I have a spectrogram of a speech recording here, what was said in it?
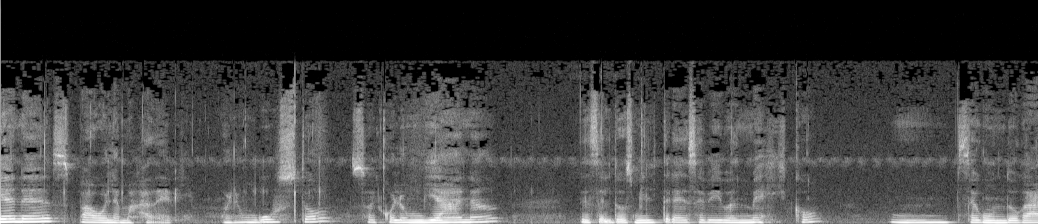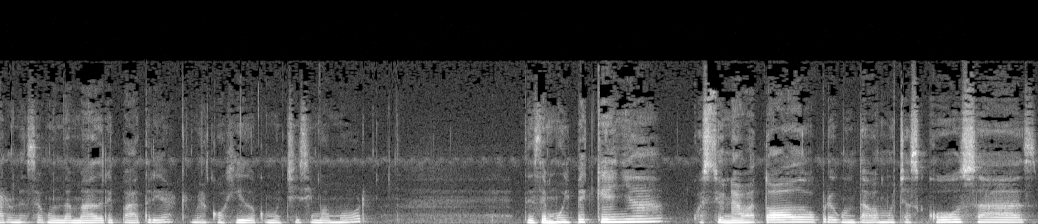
¿Quién es Paola Mahadevi? Bueno, un gusto. Soy colombiana. Desde el 2013 vivo en México. Un segundo hogar, una segunda madre patria que me ha acogido con muchísimo amor. Desde muy pequeña cuestionaba todo, preguntaba muchas cosas.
